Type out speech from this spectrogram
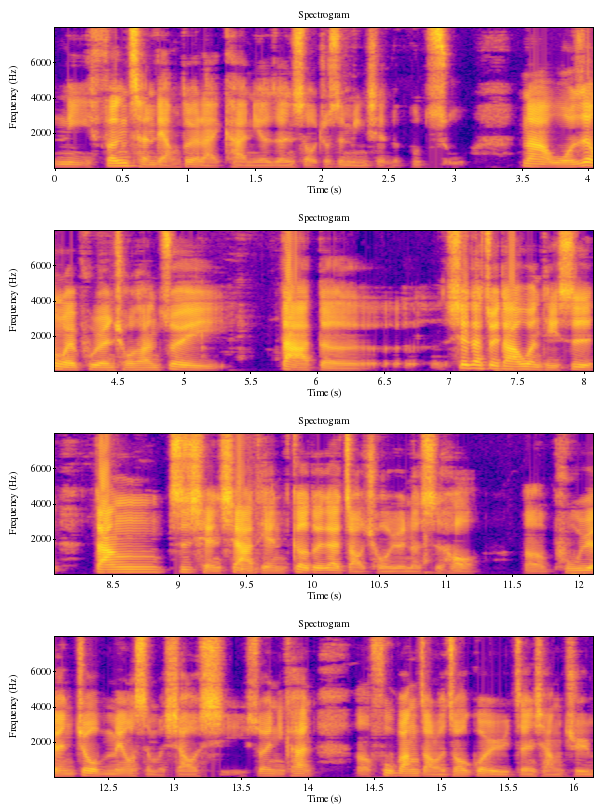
你分成两队来看，你的人手就是明显的不足。那我认为仆人球团最。大的现在最大的问题是，当之前夏天各队在找球员的时候，呃，浦原就没有什么消息。所以你看，呃，富邦找了周桂宇、曾祥军，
